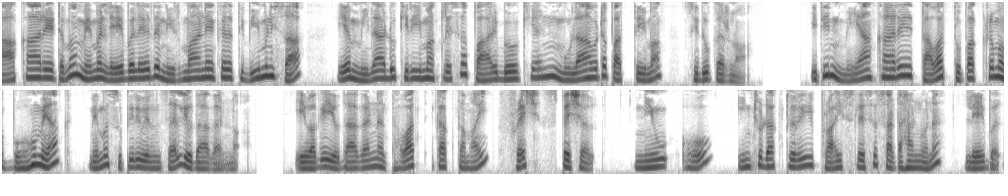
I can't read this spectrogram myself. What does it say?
ආකාරයටම මෙම ලේබලේද නිර්මාණය කර තිබීම නිසා එය මිලාඩු කිරීමක් ලෙස පාරිභෝකයන් මුලාවට පත්වීමක් සිදු කරනවා. ඉතින් මේ ආකාරයේ තවත් උපක්‍රම බොහොමයක් මෙම සුපිරි වෙළන්සැල් යොදාගන්නවා. ඒ වගේ යොදාගන්න තවත් එකක් තමයි fresh special new O introductory price ලෙස සටහන් වන ලේබල්.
